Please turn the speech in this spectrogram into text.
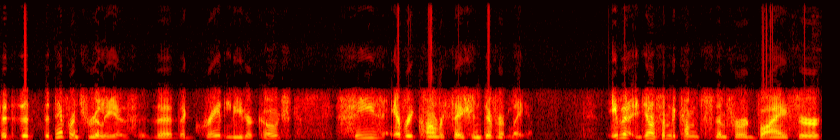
The, the, the difference really is the, the great leader coach sees every conversation differently. Even you know somebody comes to them for advice or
